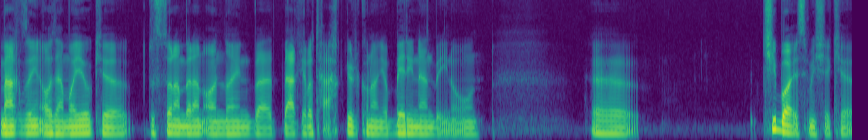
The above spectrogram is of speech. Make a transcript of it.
مغز این آدمایی رو که دوست دارن برن آنلاین و بقیه رو تحقیر کنن یا برینن به این و اون. چی باعث میشه که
